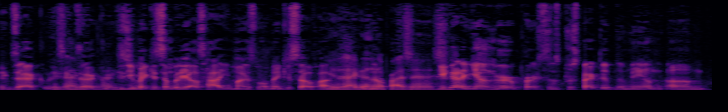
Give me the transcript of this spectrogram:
exactly, Exactly, exactly. like- Because you're making somebody else hot, you might as well make yourself hot. Exactly in the process. You got a younger person's perspective than me. I'm um,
